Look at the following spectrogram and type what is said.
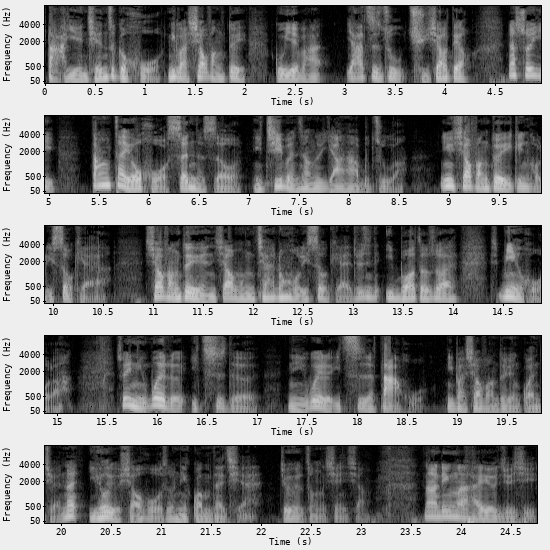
打眼前这个火，你把消防队故意把它压制住、取消掉。那所以当再有火生的时候，你基本上都压它不住啊。因为消防队已经火力收起来啊，消防队员、消防家都火力收起来，就是一波都出来灭火了。所以你为了一次的，你为了一次的大火。你把消防队员关起来，那以后有小火的时候，你也关不太起来，就有这种现象。那另外还有就是，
